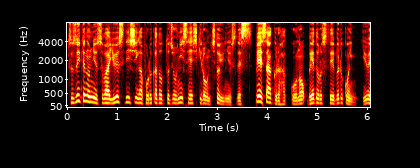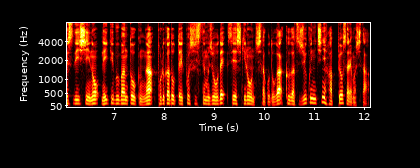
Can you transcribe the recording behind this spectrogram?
続いてのニュースは USDC がポルカドット上に正式ローンチというニュースです。米サークル発行の米ドルステーブルコイン USDC のネイティブ版トークンがポルカドットエコシステム上で正式ローンチしたことが9月19日に発表されました。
